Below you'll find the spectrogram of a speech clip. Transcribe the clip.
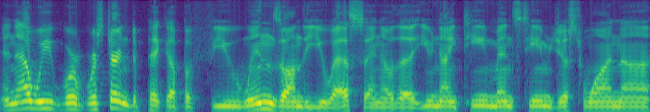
And now we we're, we're starting to pick up a few wins on the U.S. I know the U19 men's team just won uh,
